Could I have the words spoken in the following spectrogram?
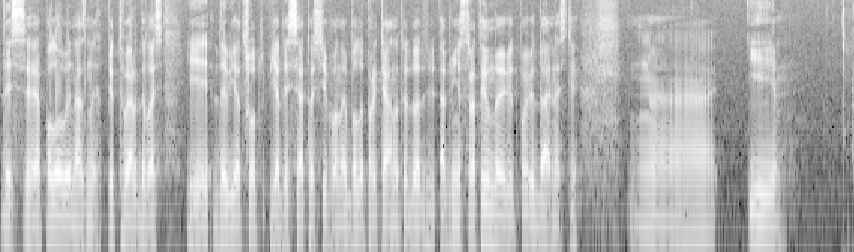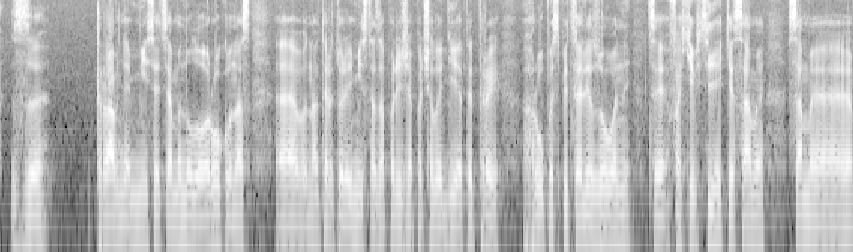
десь е, половина з них підтвердилась, і 950 осіб вони були притягнуті до адміністративної відповідальності. І з травня місяця минулого року у нас е, на території міста Запоріжжя почали діяти три групи спеціалізовані. Це фахівці, які саме, саме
